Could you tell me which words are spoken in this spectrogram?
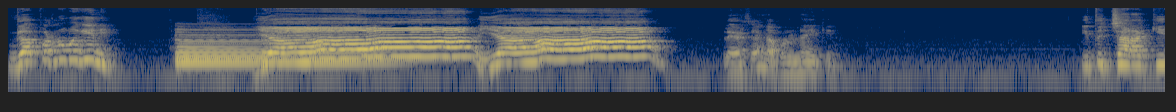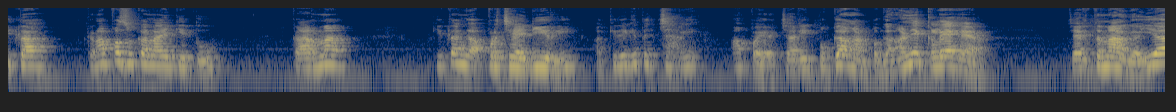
Nggak perlu begini. Ya ya. Leher saya nggak perlu naikin. Itu cara kita. Kenapa suka naik itu? Karena kita nggak percaya diri akhirnya kita cari apa ya cari pegangan. Pegangannya ke leher. Cari tenaga. Ya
